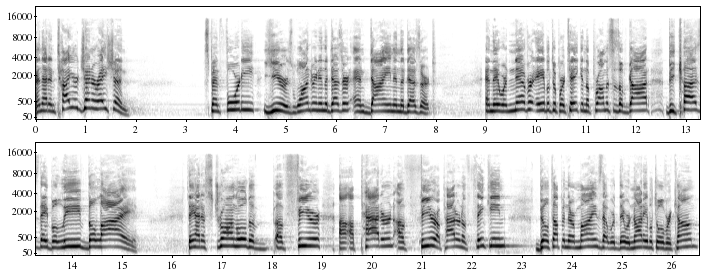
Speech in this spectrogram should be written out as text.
And that entire generation spent 40 years wandering in the desert and dying in the desert. And they were never able to partake in the promises of God because they believed the lie. They had a stronghold of, of fear, a pattern of fear, a pattern of thinking built up in their minds that were, they were not able to overcome.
